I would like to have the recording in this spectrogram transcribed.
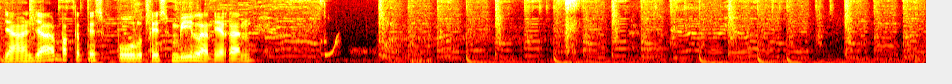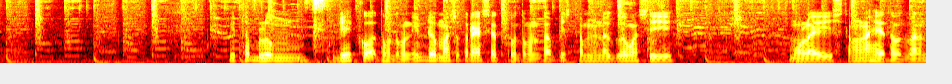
Jangan-jangan pakai T10 T9 ya kan kita belum geko teman-teman. Ini udah masuk reset teman-teman. Tapi stamina gue masih mulai setengah ya teman-teman.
